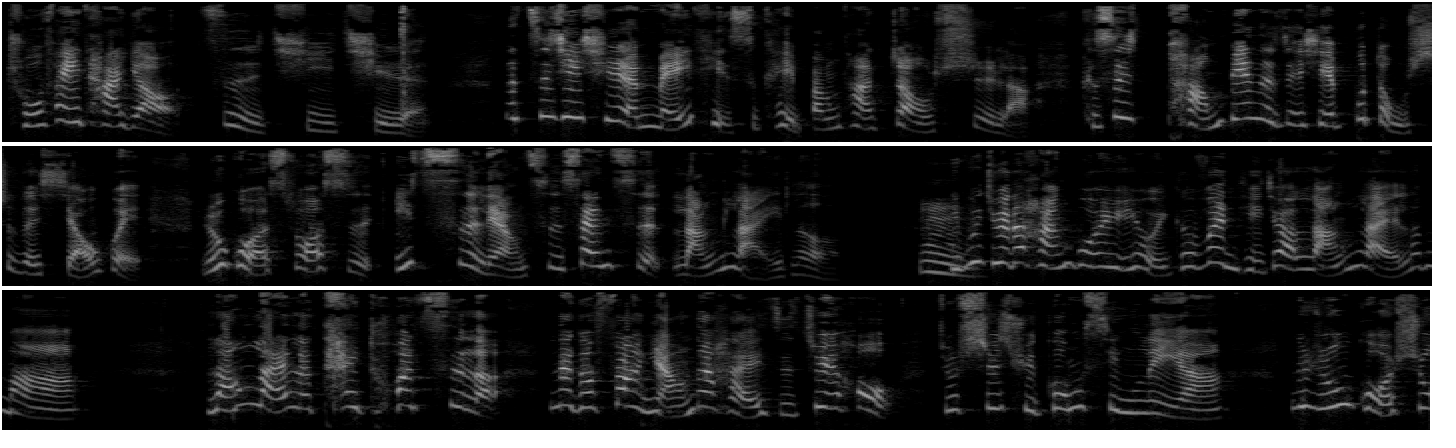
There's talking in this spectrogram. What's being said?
除非他要自欺欺人，那自欺欺人媒体是可以帮他造势了。可是旁边的这些不懂事的小鬼，如果说是一次、两次、三次，狼来了。你不觉得韩国语有一个问题叫“狼来了”吗？狼来了太多次了，那个放羊的孩子最后就失去公信力啊。那如果说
